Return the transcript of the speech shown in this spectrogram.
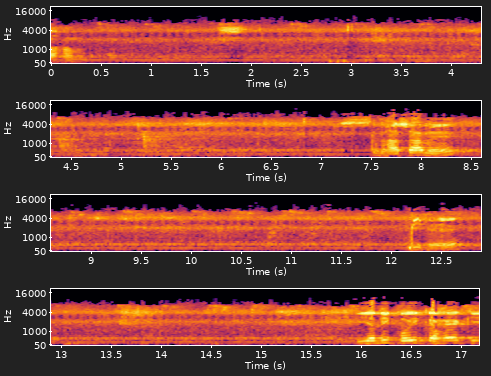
अहम। भाषा में है, यदि कोई कहे कि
